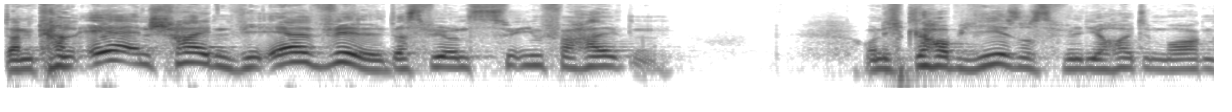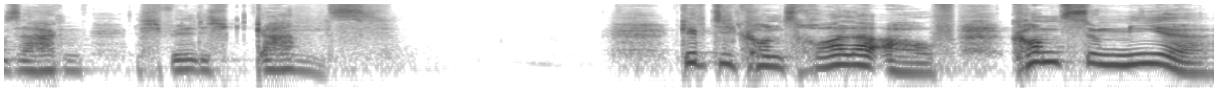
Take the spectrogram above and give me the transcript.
Dann kann er entscheiden, wie er will, dass wir uns zu ihm verhalten. Und ich glaube, Jesus will dir heute Morgen sagen, ich will dich ganz. Gib die Kontrolle auf. Komm zu mir.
